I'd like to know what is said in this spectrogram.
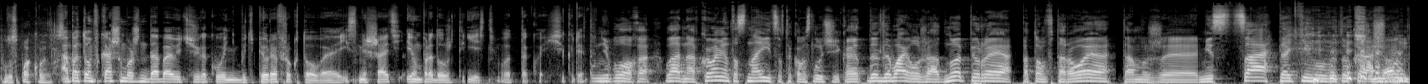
подуспокоился. А потом в кашу можно добавить еще какое-нибудь пюре фруктовое и смешать, и он продолжит есть. Вот такой секрет. Неплохо. Ладно, а в какой момент остановиться в таком случае? Когда ты добавил уже одно пюре, потом второе, там уже мясца докинул в эту кашу.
